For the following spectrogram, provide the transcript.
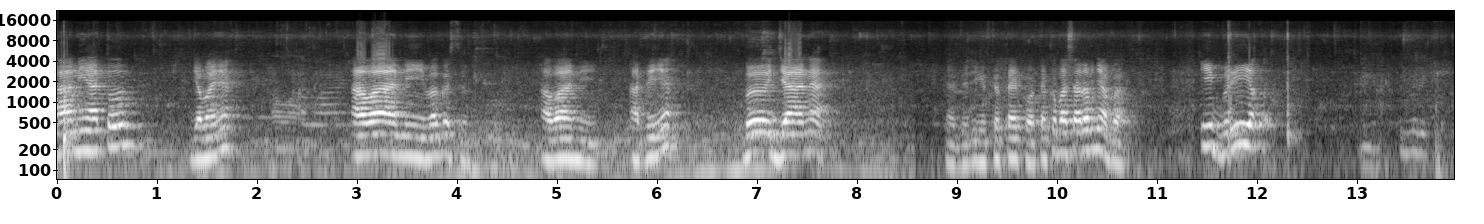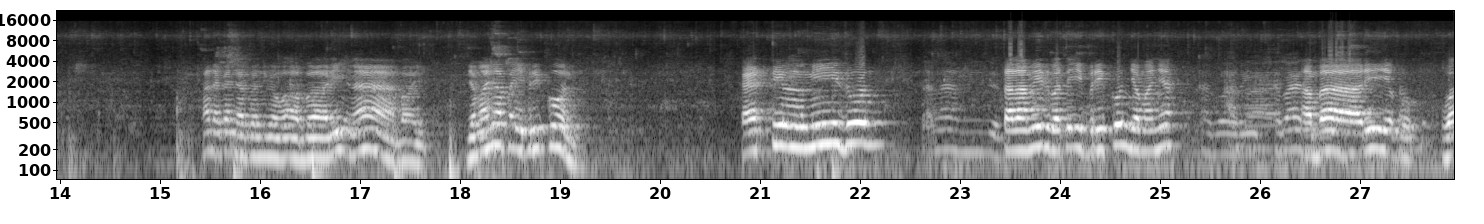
Aniyatun. Jamannya awani. Bagus tuh. Awani. Artinya bejana. Nah, jadi ingat ke teko. Teko bahasa Arabnya apa? Ibriq. Ada kan jatuh juga wa abari. Nah, baik. Jamannya apa ibrikun? Kayak tilmidun. Salam. Talamid berarti ibrikun zamannya Abari. Abari. abari ya bu wa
